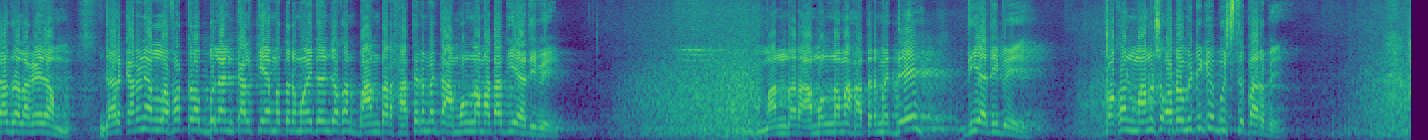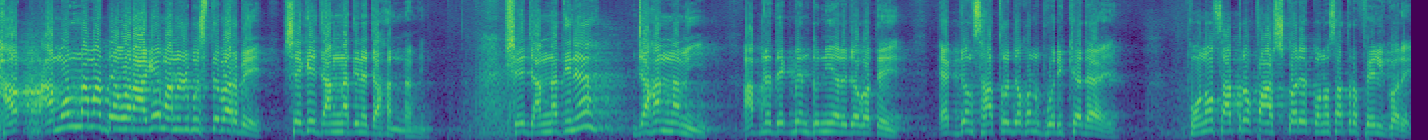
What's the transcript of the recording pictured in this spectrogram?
কাজে লাগাইলাম? যার কারণে আল্লাহ ফাকর রব্বুল আলামিন কাল কিয়ামতের ময়দানে যখন বান্দার হাতের মধ্যে আমল নামাটা দিয়ে দিবে মান্দার আমল নামা হাতের মধ্যে দিয়া দিবে, তখন মানুষ অটোমেটিকে বুঝতে পারবে। আমল নামা দেওয়ার আগে মানুষ বুঝতে পারবে সে কি জান্নাতি না জাহান্নামি। সে জান্নাতি না জাহান্নামি। আপনি দেখবেন দুনিয়ার জগতে একজন ছাত্র যখন পরীক্ষা দেয়, কোন ছাত্র পাস করে, কোন ছাত্র ফেল করে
